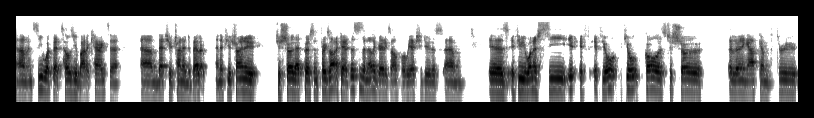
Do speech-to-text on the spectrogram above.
um, and see what that tells you about a character um, that you're trying to develop and if you're trying to to show that person for example okay this is another great example we actually do this um, is if you want to see if if your if your goal is to show a learning outcome through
